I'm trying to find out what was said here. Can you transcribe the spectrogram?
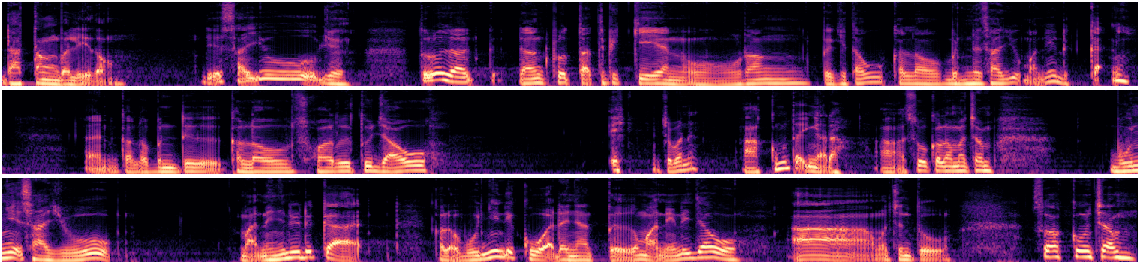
Datang balik tau. Dia sayup je. Terus dalam kepala tak terfikir kan Oh orang bagi tahu Kalau benda sayup maknanya dekat ni. Kan kalau benda Kalau suara tu jauh. Eh macam mana? Aku pun tak ingat dah. Ha, So kalau macam Bunyi sayup Maknanya dia dekat. Kalau bunyi dia kuat dan nyata Maknanya dia jauh. Ah Macam tu. So aku macam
